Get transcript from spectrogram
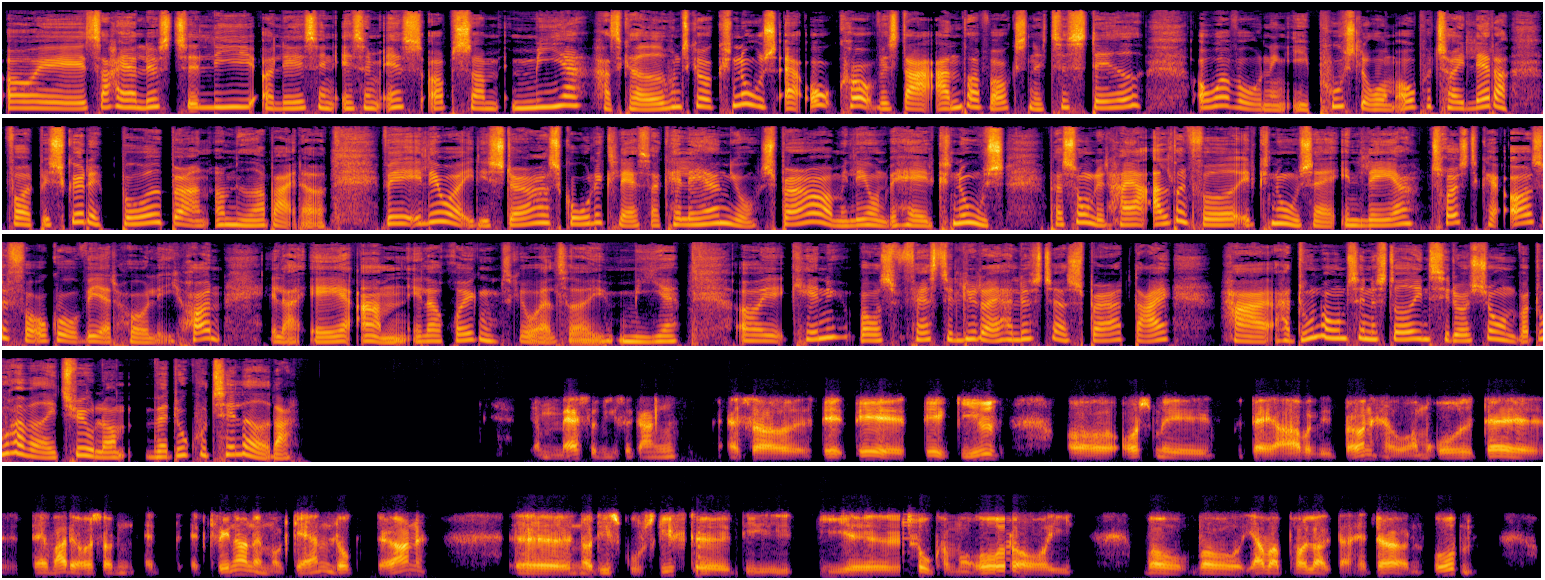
Og øh, så har jeg lyst til lige at læse en sms op, som Mia har skrevet. Hun skriver, knus er ok, hvis der er andre voksne til stede. Overvågning i puslerum og på toiletter for at beskytte både børn og medarbejdere. Ved elever i de større skoleklasser kan læreren jo spørge, om eleven vil have et knus. Personligt har jeg aldrig fået et knus af en lærer. Trøst kan også foregå ved at holde i hånd, eller age armen, eller ryggen, skriver altså øh, Mia. Og øh, Kenny, vores faste lytter, jeg har lyst til at spørge dig, har, har du nogensinde stået i en situation, hvor du har været i tvivl om, hvad du kunne tillade dig? Ja, masservis af gange. Altså, det, det, det er givet. Og også med, da jeg arbejdede i børnehaveområdet, der, der var det også sådan, at, at kvinderne måtte gerne lukke dørene, øh, når de skulle skifte de, de øh, 2,8-årige, hvor, hvor jeg var pålagt at have døren åben.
